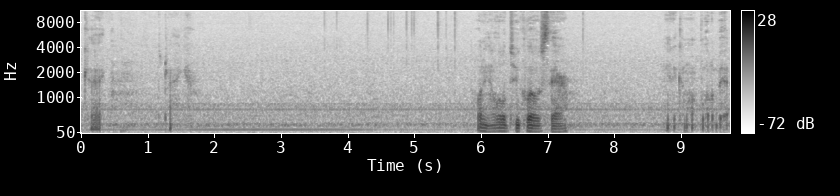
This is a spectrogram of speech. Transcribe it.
Okay, let's try again. Holding it a little too close there. Need to come up a little bit.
